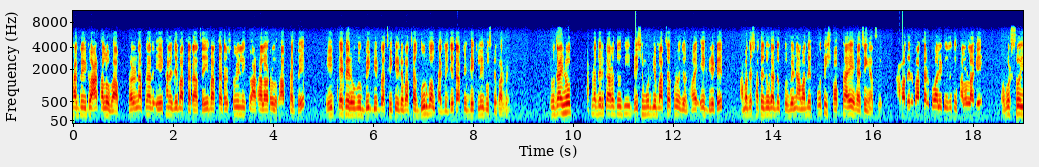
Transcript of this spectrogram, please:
থাকবে একটু আঠালো ভাব। ধরেন আপনার এখানে যে বাচ্চাটা আছে, এই বাচ্চাটার শরীরে একটু আঠালো আঠালো ভাব থাকবে। এই টাইপের হবে বিগ গেট বা সিক্রেটের বাচ্চা দুর্বল থাকবে, যেটা আপনি দেখলেই বুঝতে পারবেন। তো যাই হোক আপনাদের কারও যদি দেশি মুরগির বাচ্চা প্রয়োজন হয় এক গ্রেডের আমাদের সাথে যোগাযোগ করবেন। আমাদের প্রতি সপ্তাহে হ্যাচিং আছে। আমাদের বাচ্চার কোয়ালিটি যদি ভালো লাগে, অবশ্যই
